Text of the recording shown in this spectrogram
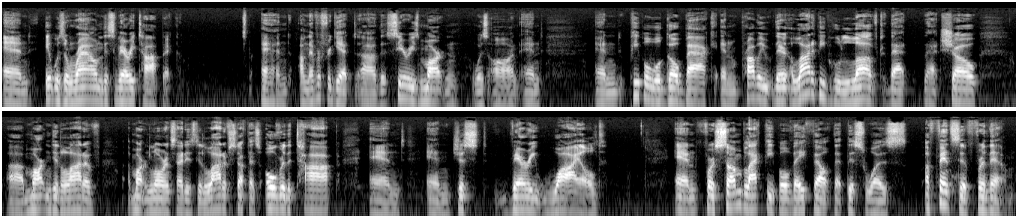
And it was around this very topic. And I'll never forget uh, the series Martin was on, and and people will go back and probably there are a lot of people who loved that that show. Uh, Martin did a lot of Martin Lawrence that is did a lot of stuff that's over the top and and just very wild and for some black people, they felt that this was offensive for them.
